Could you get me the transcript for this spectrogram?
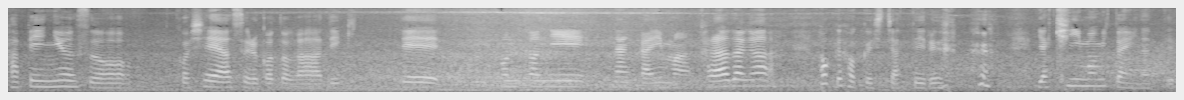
ハッピーニュースをこうシェアすることができて本当になんか今体がホクホクしちゃってる。焼き芋みたいになってる。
